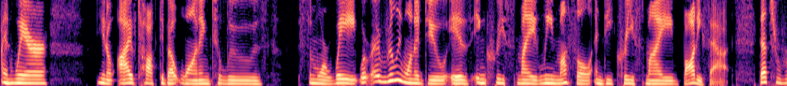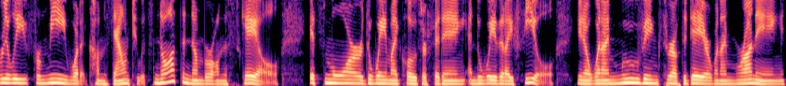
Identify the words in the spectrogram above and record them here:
And where, you know, I've talked about wanting to lose some more weight, what I really want to do is increase my lean muscle and decrease my body fat. That's really for me what it comes down to. It's not the number on the scale. It's more the way my clothes are fitting and the way that I feel. You know, when I'm moving throughout the day or when I'm running,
